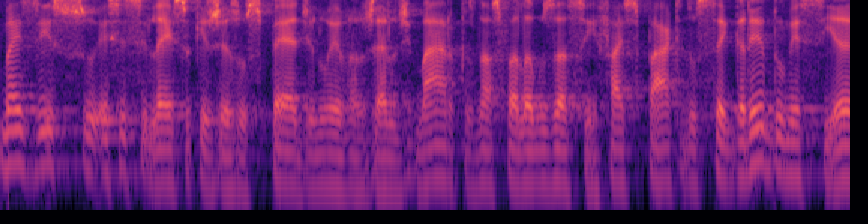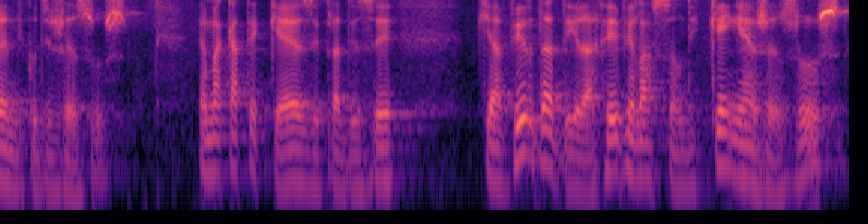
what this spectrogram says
Mas isso, esse silêncio que Jesus pede no Evangelho de Marcos, nós falamos assim, faz parte do segredo messiânico de Jesus. É uma catequese para dizer que a verdadeira revelação de quem é Jesus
